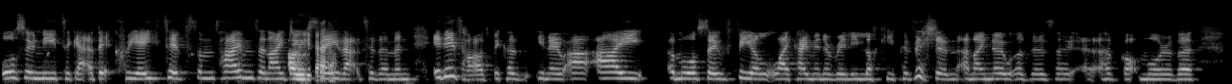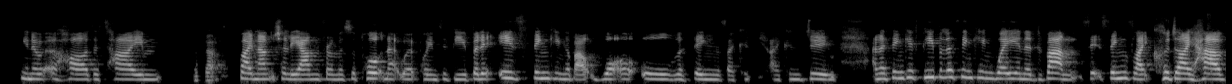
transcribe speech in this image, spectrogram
also need to get a bit creative sometimes and i oh, do oh, yeah. say that to them and it is hard because you know I, I am also feel like I'm in a really lucky position, and I know others have got more of a, you know, a harder time yeah. financially and from a support network point of view but it is thinking about what are all the things i could i can do. And i think if people are thinking way in advance it's things like could i have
